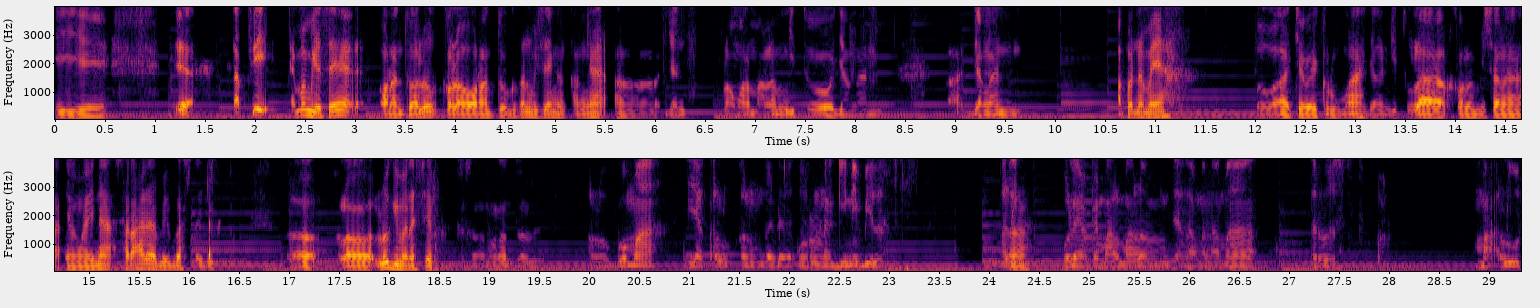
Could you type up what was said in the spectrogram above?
Iya. Ya, tapi emang biasanya orang tua lu kalau orang tua gue kan biasanya ngekangnya eh, jangan pulang malam-malam gitu, jangan eh, jangan apa namanya? bawa cewek ke rumah, jangan gitulah. Kalau misalnya yang lainnya serah ada bebas lah gitu. Kalau kalau lu gimana sih kekangan orang tua lu? kalau gue mah ya kalau kalau nggak ada corona gini bil paling Ah. boleh sampai malam-malam jangan lama-lama terus mak lu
